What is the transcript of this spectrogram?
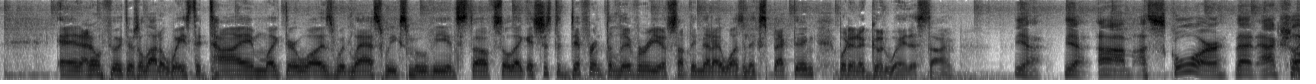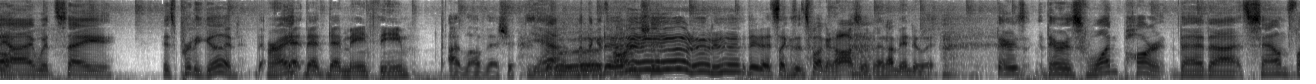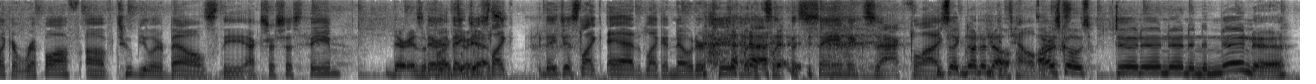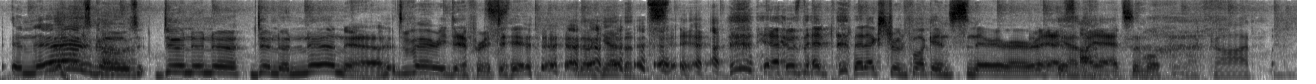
And I don't feel like there's a lot of wasted time like there was with last week's movie and stuff. So like it's just a different delivery of something that I wasn't expecting, but in a good way this time. yeah yeah um a score that actually Oh. i would say is pretty good right That that, that main theme, I love that shit. Yeah, with the guitar and shit. Dude, it's like it's fucking awesome, man. I'm into it. There's there is one part that uh, sounds like a ripoff of Tubular Bells, the Exorcist theme. There is a They're, they to it, just yes. like they just like add like a note or two, but it's like the same exact like. He's like, no, no, you can no. tell that Ours it's- goes da na na na na na na, and theirs goes da na na da na na na. It's very different. Know, he had the yeah, it was that that extra fucking snare as Yeah, hi hat cymbal. oh my god,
